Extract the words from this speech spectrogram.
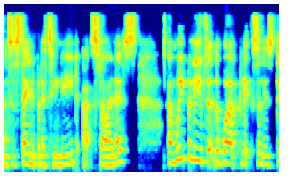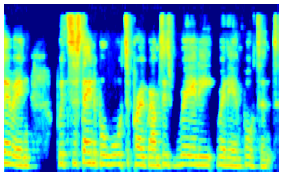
and sustainability lead at Stylus. And we believe that the work Lixil is doing with sustainable water programs is really, really important.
